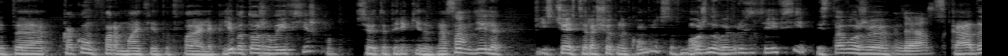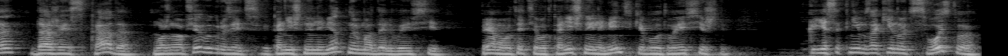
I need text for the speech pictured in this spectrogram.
Это в каком формате этот файлик, либо тоже в AFC-шку все это перекидывать. На самом деле, из части расчетных комплексов можно выгрузить AFC. Из того же да. SCADA, даже из SCADA, можно вообще выгрузить конечно-элементную модель в AFC. Прямо вот эти вот конечные элементики будут в AFC-шные если к ним закинуть свойства,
